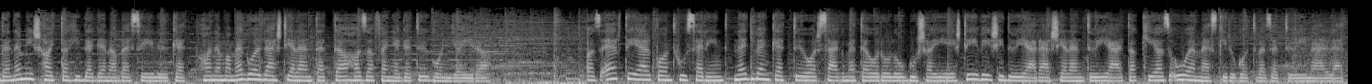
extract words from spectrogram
de nem is hagyta hidegen a beszélőket, hanem a megoldást jelentette a haza fenyegető gondjaira. Az RTL.hu szerint 42 ország meteorológusai és tévés időjárás jelentői álltak ki az OMS kirugott vezetői mellett.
